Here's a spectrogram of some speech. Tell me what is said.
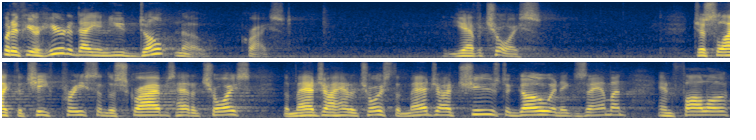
But if you're here today and you don't know Christ, you have a choice. Just like the chief priests and the scribes had a choice, the Magi had a choice. The Magi choose to go and examine and follow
